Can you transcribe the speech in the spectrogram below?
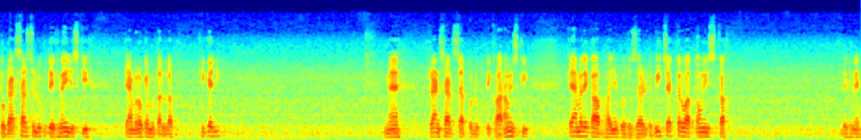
तो बैक साइड से लुक देख लें इसकी कैमरों के मतलब ठीक है जी? मैं फ्रंट साइड से आपको लुक दिखा रहा हूँ इसकी। कैमरे का भाइयों को रिज़ल्ट भी चेक करवाता हूँ इसका। देख लें।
